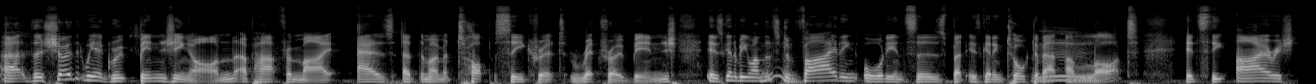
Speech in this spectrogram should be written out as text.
Uh, the show that we are group binging on, apart from my as at the moment top secret retro binge, is going to be one that's dividing audiences but is getting talked about a lot. It's the Irish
